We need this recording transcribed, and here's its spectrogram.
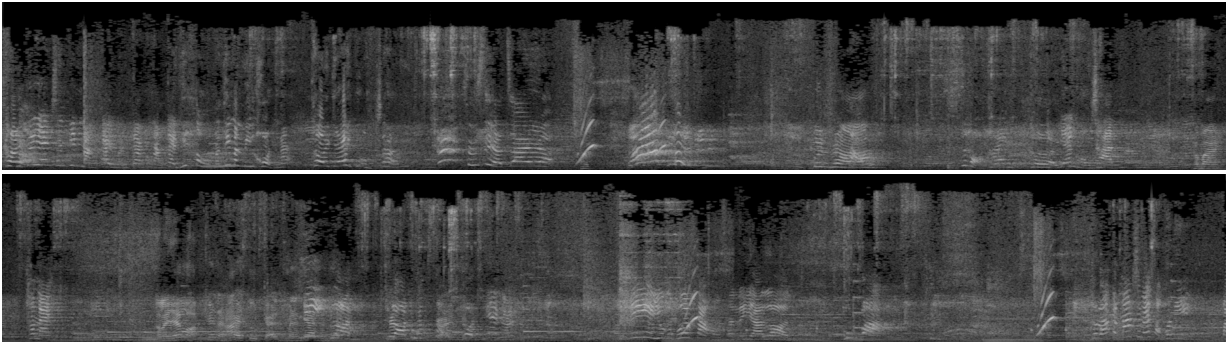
เธอก็แย่งฉันกินหนังไก่เหมือนกัน หนังไก่ที่ตูดมันที่มันมีขนน่ะ เธอแย่งของฉัน ฉันเสียใจอะ คุณพระจะบอกให้ เธอแย่งของฉัน ทำไม ทำไม อะไรแย่งหลอดแค่ไหนไก่ตูดไก่ทำไมต้องแย่งกันด้หวยล่อน หล่อนทั้งสองคนเนี่ยนะ นี่อยู่กับเพื่อนสาวของฉันระยะหล่อนทุกปากเธอรักกันมากใช่ไหมสองคนนี้ ไป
